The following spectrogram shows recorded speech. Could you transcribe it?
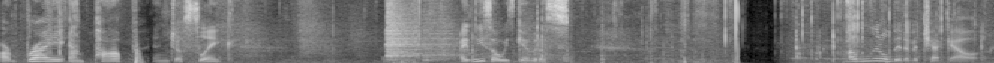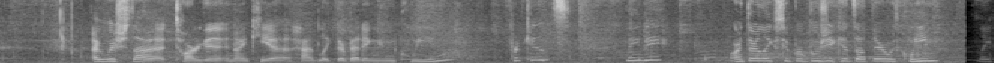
are bright and pop and just like I at least always give it a a little bit of a checkout. I wish that Target and IKEA had like their bedding in Queen for kids, maybe? Aren't there like super bougie kids out there with Queen? Like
